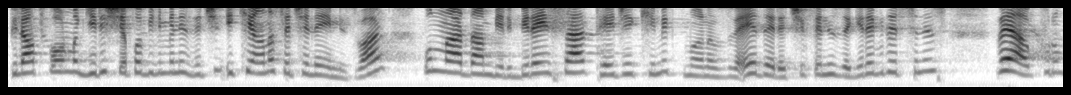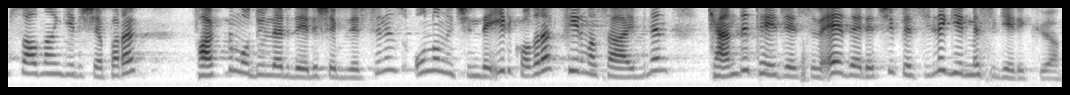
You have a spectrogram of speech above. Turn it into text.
Platforma giriş yapabilmeniz için iki ana seçeneğimiz var. Bunlardan biri bireysel TC kimlik numaranız ve e-devlet şifrenizle girebilirsiniz veya kurumsaldan giriş yaparak farklı modüllere de erişebilirsiniz. Onun için de ilk olarak firma sahibinin kendi TC'si ve e-devlet şifresiyle girmesi gerekiyor.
